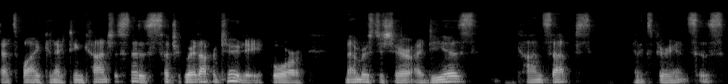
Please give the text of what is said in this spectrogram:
That's why Connecting Consciousness is such a great opportunity for members to share ideas, concepts, and experiences.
